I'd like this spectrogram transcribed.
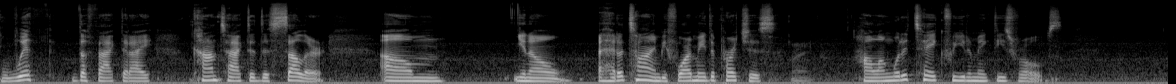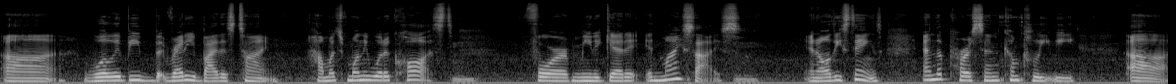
with the fact that I contacted the seller, um, you know, ahead of time before I made the purchase. Right. How long would it take for you to make these robes? Uh, will it be ready by this time? How much money would it cost Mm. for me to get it in my size? Mm. And all these things. And the person completely uh,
